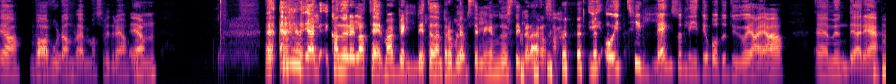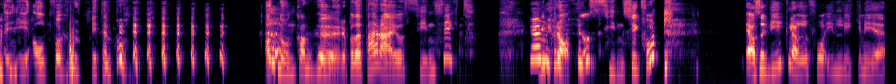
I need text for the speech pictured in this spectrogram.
ja, hva, hvordan, hvem, og så videre. Ja. Ja. Jeg kan jo relatere meg veldig til den problemstillingen du stiller der, altså. I, og i tillegg så lider jo både du og jeg av eh, munndiaré i altfor hurtig tempo. At noen kan høre på dette her, er jo sinnssykt. Vi prater jo sinnssykt fort. Ja, altså, vi klarer å få inn like mye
